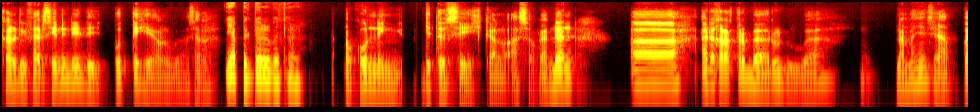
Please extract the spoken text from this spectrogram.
kalau di versi ini dia di putih ya kalau gue nggak salah. Ya betul betul. Atau kuning gitu. Sih kalau Ahsoka. Dan eh ada karakter baru dua. Namanya siapa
